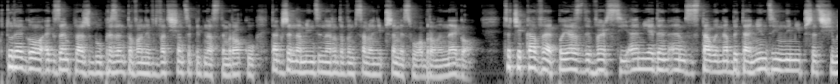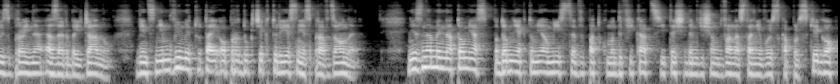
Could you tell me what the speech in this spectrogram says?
którego egzemplarz był prezentowany w 2015 roku, także na Międzynarodowym Salonie Przemysłu Obronnego. Co ciekawe, pojazdy wersji M1M zostały nabyte m.in. przez siły zbrojne Azerbejdżanu, więc nie mówimy tutaj o produkcie, który jest niesprawdzony. Nie znamy natomiast, podobnie jak to miało miejsce w wypadku modyfikacji T-72 na stanie Wojska Polskiego,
